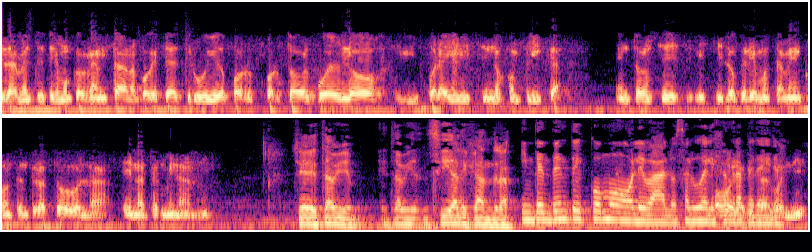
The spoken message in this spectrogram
realmente tenemos que organizarnos porque está distribuido por, por todo el pueblo y por ahí se nos complica. Entonces este, lo queremos también concentrar todo en la, en la terminal. Sí, está bien, está bien. Sí, Alejandra. Intendente, ¿cómo le va? Lo saluda Alejandra Hola. Pereira. Buen día.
